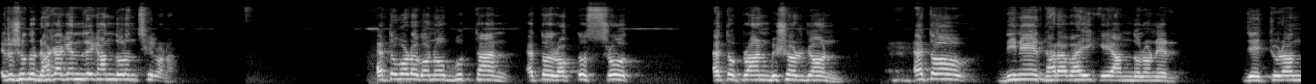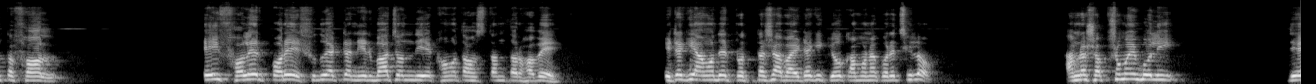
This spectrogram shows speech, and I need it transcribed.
এটা শুধু ঢাকা কেন্দ্রিক আন্দোলন ছিল না। এত বড় গণ অভ্যুত্থান, এত রক্তস্রোত, এত প্রাণ বিসর্জন, এত দিনের ধারাবাহিক এই আন্দোলনের যে চূড়ান্ত ফল, এই ফলের পরে শুধু একটা নির্বাচন দিয়ে ক্ষমতা হস্তান্তর হবে, এটা কি আমাদের প্রত্যাশা বা এটা কি কেউ কামনা করেছিল? আমরা সবসময় বলি যে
